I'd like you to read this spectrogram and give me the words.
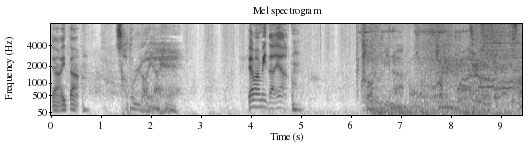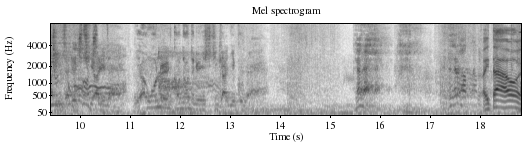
Ya, ahí está. Ya, mamita, ya. 걸음이나 산자를 취하리라. 영혼을 거둬들일 시간이구나. Ahí está, hoy.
